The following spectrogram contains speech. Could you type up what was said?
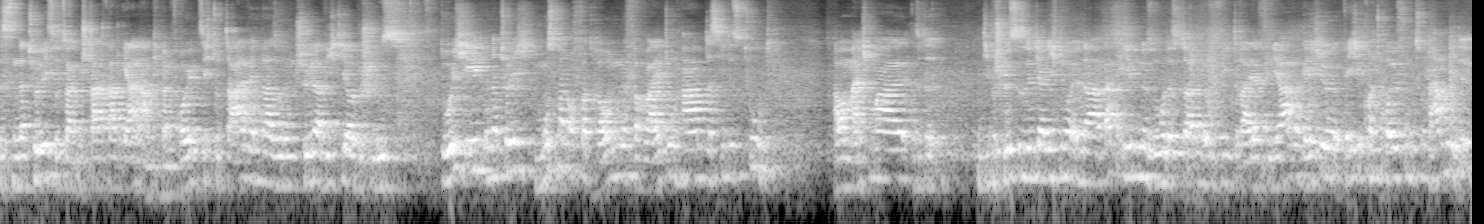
das ist natürlich sozusagen ein Stadtrat ehrenamtlich. Man freut sich total, wenn da so ein schöner, wichtiger Beschluss durchgeht. Und natürlich muss man auch Vertrauen in eine Verwaltung haben, dass sie das tut. Aber manchmal, also die Beschlüsse sind ja nicht nur in der Radebene so, dass dann irgendwie drei, vier Jahre, welche, welche Kontrollfunktion haben wir denn?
